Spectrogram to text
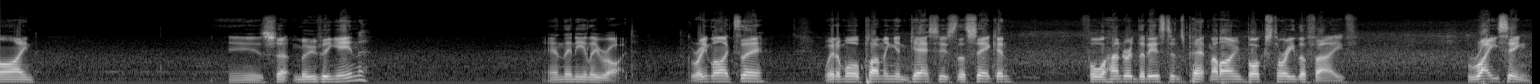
line is uh, moving in. And they're nearly right. Green lights there. Wedmore Plumbing and Gas is the second. 400 the distance. Pat Malone, box three, the fave. Racing.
